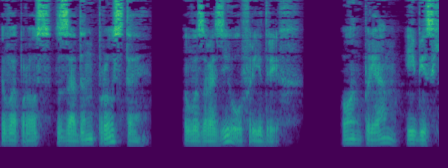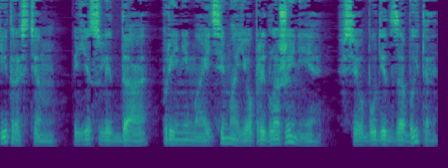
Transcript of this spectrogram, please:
«Вопрос задан просто», — возразил Фридрих. «Он прям и бесхитростен. Если да, принимайте мое предложение. Все будет забыто.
